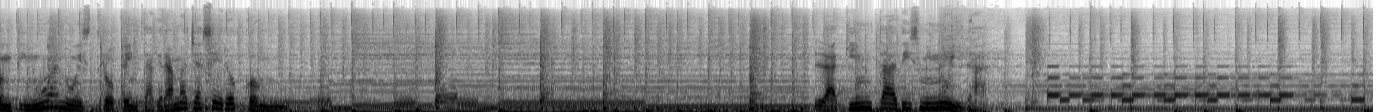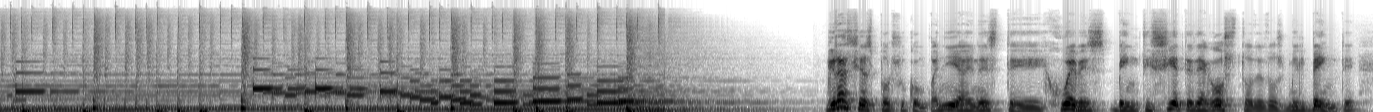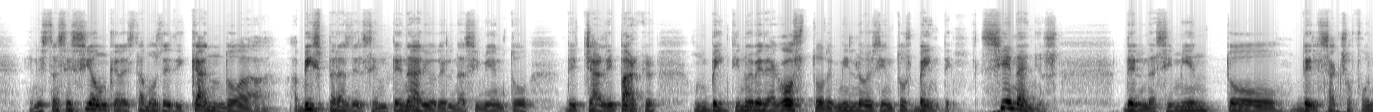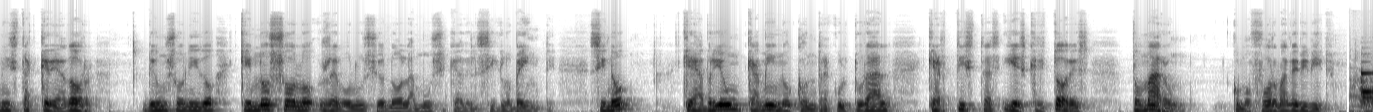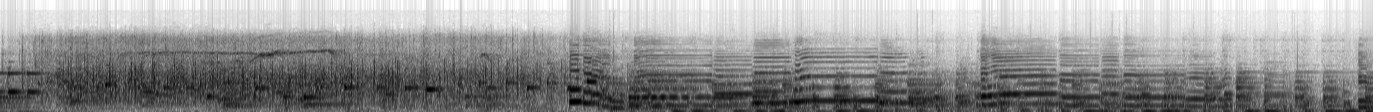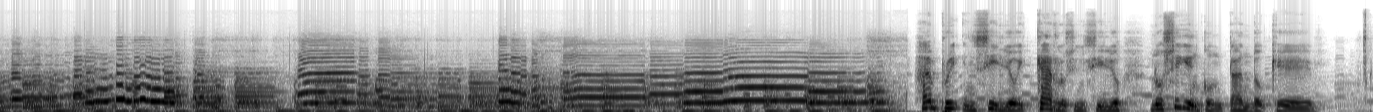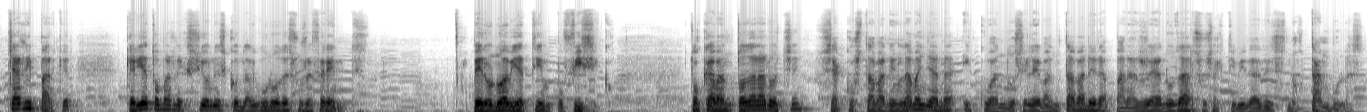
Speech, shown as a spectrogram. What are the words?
Continúa nuestro pentagrama yacero con la quinta disminuida. Gracias por su compañía en este jueves 27 de agosto de 2020, en esta sesión que la estamos dedicando a, vísperas del centenario del nacimiento de Charlie Parker, un 29 de agosto de 1920, 100 años del nacimiento del saxofonista creador de un sonido que no solo revolucionó la música del siglo XX, sino que abrió un camino contracultural que artistas y escritores tomaron como forma de vivir. Humphrey Incillo y Carlos Incillo nos siguen contando que Charlie Parker quería tomar lecciones con alguno de sus referentes, pero no había tiempo físico. Tocaban toda la noche, se acostaban en la mañana y cuando se levantaban era para reanudar sus actividades noctámbulas.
